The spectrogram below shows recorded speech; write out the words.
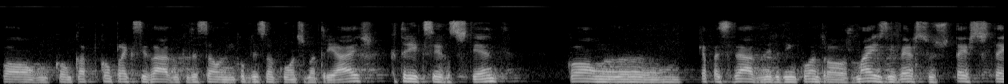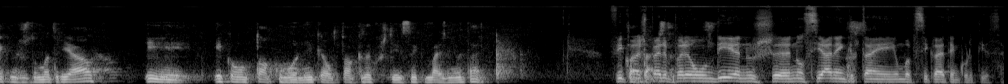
com, com complexidade de utilização em competição com outros materiais, que teria que ser resistente, com capacidade de ir de encontro aos mais diversos testes técnicos do material e e com um toque único, é o toque da cortiça que mais nenhum tem. Fico à espera para um dia nos anunciarem que têm uma bicicleta em cortiça.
